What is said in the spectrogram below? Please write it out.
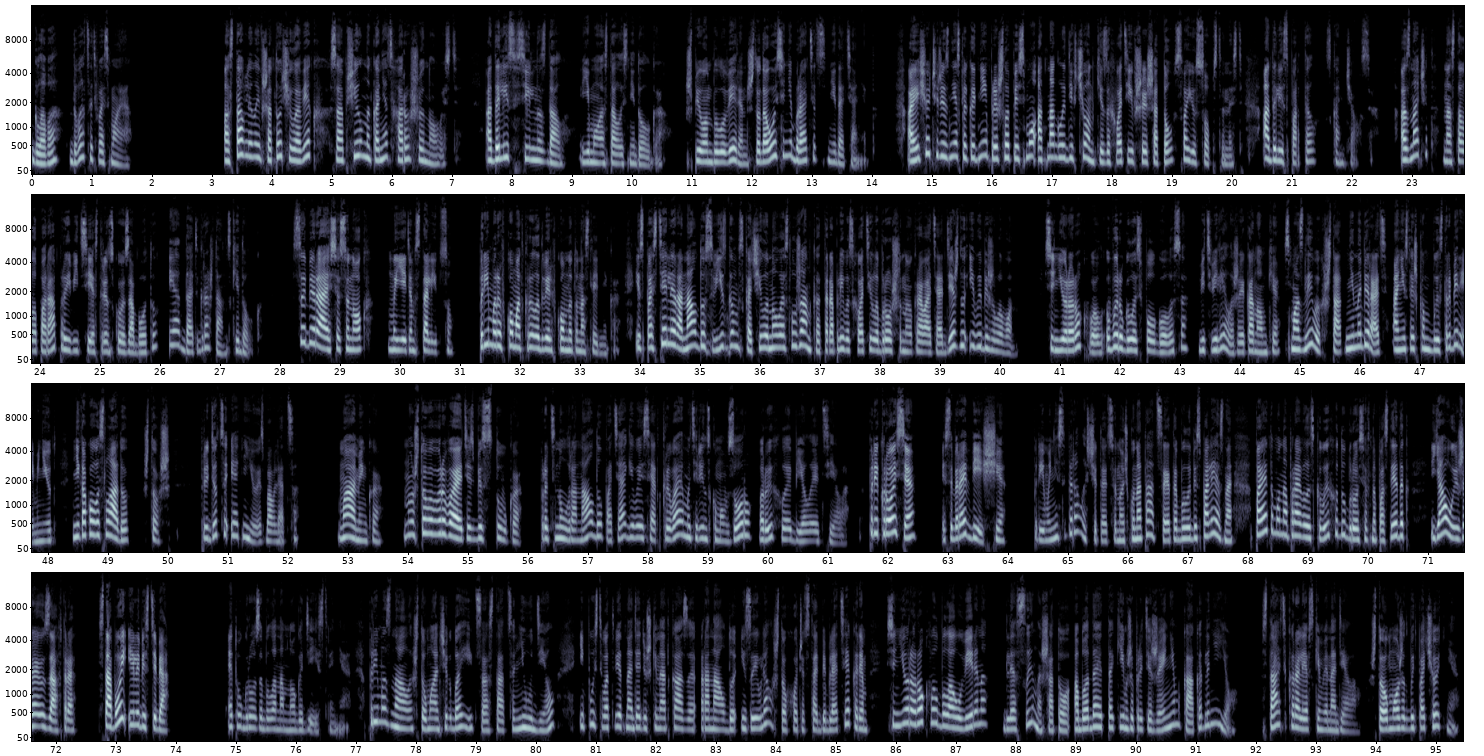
Глава двадцать восьмая. Оставленный в шато человек сообщил, наконец, хорошую новость. Аделис сильно сдал, ему осталось недолго. Шпион был уверен, что до осени братец не дотянет. А еще через несколько дней пришло письмо от наглой девчонки, захватившей шато в свою собственность. Аделис Портел скончался. А значит, настала пора проявить сестринскую заботу и отдать гражданский долг. «Собирайся, сынок», мы едем в столицу. Прима рывком открыла дверь в комнату наследника. Из постели Роналду с визгом вскочила новая служанка, торопливо схватила брошенную у кровати одежду и выбежала вон. Сеньора Роквелл выругалась в полголоса, ведь велела же экономке. Смазливых штат не набирать, они слишком быстро беременеют. Никакого сладу. Что ж, придется и от нее избавляться. «Маменька, ну что вы вырываетесь без стука?» Протянул Роналду, потягиваясь и открывая материнскому взору рыхлое белое тело. «Прикройся и собирай вещи!» Прима не собиралась читать сыночку нотации, это было бесполезно, поэтому направилась к выходу, бросив напоследок «Я уезжаю завтра. С тобой или без тебя?» Эта угроза была намного действеннее. Прима знала, что мальчик боится остаться неудел, и пусть в ответ на дядюшкины отказы Роналду и заявлял, что хочет стать библиотекарем, сеньора Роквелл была уверена, для сына Шато обладает таким же притяжением, как и для нее. Стать королевским виноделом, что может быть почетнее.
